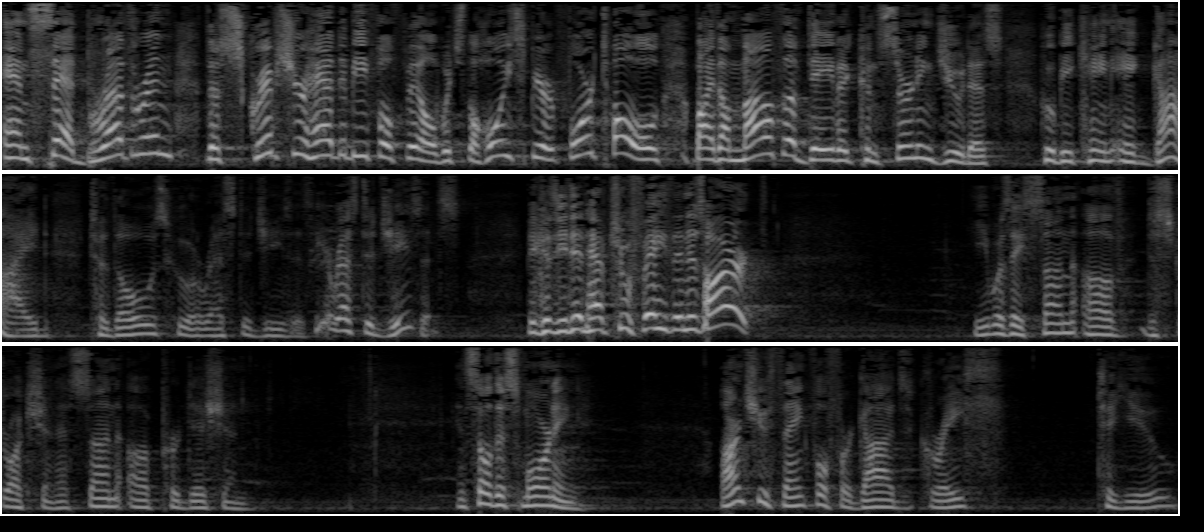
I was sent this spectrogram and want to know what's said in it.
and said, brethren, the scripture had to be fulfilled, which the Holy Spirit foretold by the mouth of David concerning Judas, who became a guide to those who arrested Jesus. He arrested Jesus because he didn't have true faith in his heart. He was a son of destruction, a son of perdition. And so this morning, aren't you thankful for God's grace to you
